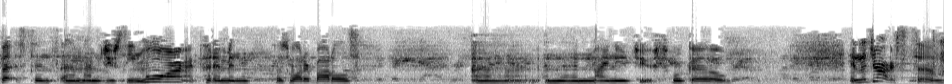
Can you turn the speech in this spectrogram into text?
but since um, I'm juicing more, I put them in those water bottles um, and then my new juice will go in the jars. So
